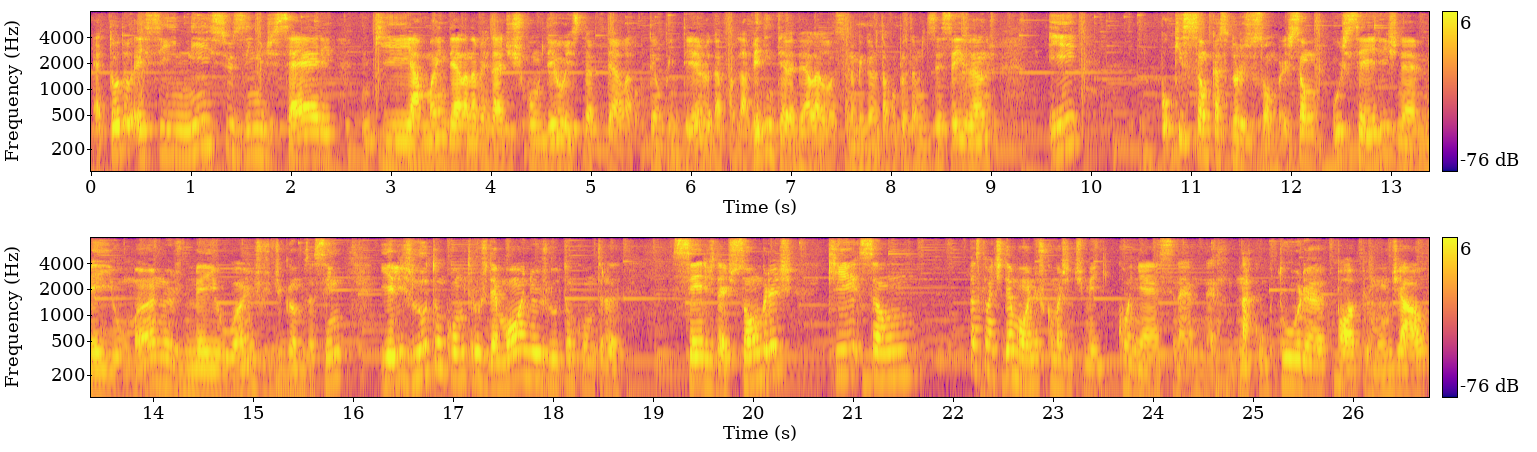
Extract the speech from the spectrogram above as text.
é todo esse iníciozinho de série, em que a mãe dela, na verdade, escondeu isso da, dela o tempo inteiro, da, da vida inteira dela, ela, se não me engano, tá completando 16 anos, e o que são caçadores de sombras? São os seres, né, meio humanos, meio anjos, digamos assim, e eles lutam contra os demônios, lutam contra seres das sombras, que são basicamente demônios como a gente meio que conhece, né, né, na cultura pop mundial,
